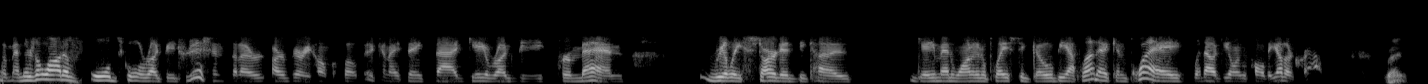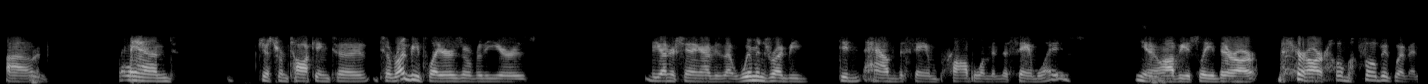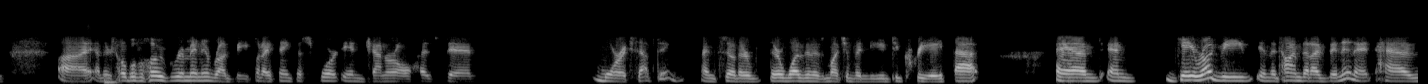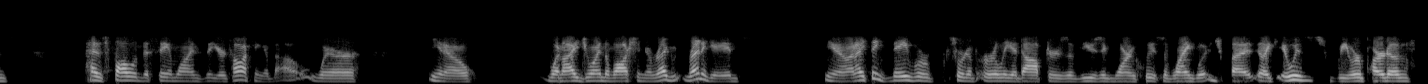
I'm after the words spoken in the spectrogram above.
And there's a lot of old school rugby traditions that are, are very homophobic. And I think that gay rugby for men really started because gay men wanted a place to go be athletic and play without dealing with all the other crap. Right. Um, right. And just from talking to, to rugby players over the years, the understanding I have is that women's rugby didn't have the same problem in the same ways. You know, obviously there are there are homophobic women, uh, and there's homophobic women in rugby, but I think the sport in general has been more accepting, and so there there wasn't as much of a need to create that. And and gay rugby in the time that I've been in it has has followed the same lines that you're talking about, where you know when I joined the Washington Reg- Renegades, you know, and I think they were sort of early adopters of using more inclusive language, but like it was, we were part of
